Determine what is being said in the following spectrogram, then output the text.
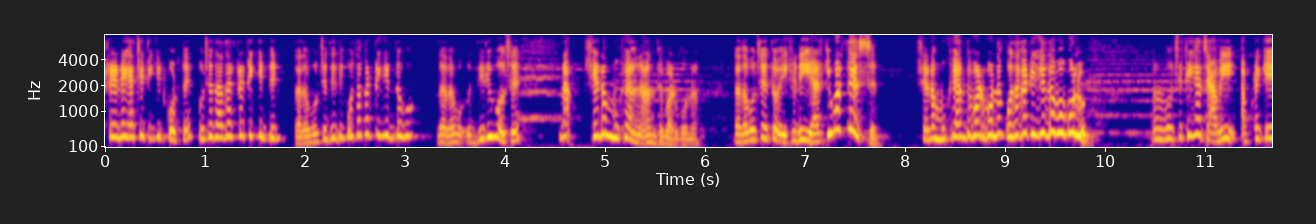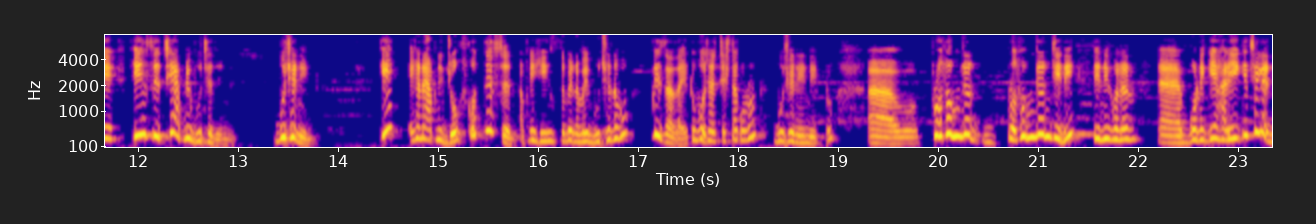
ট্রেনে গেছে টিকিট করতে, বলছে, দাদা, একটা টিকিট দিন। দাদা বলছে, দিদি, কোথাকার টিকিট দেবো? দাদা দিদি বলছে, না, সে নাম মুখে আনতে পারব না। দাদা বলছে, তো এখানে ইয়ার্কি মারতে এসছেন? সে নাম মুখে আনতে পারব না? কোথাকার টিকিট দেবো বলুন? বলছে, ঠিক আছে, আমি আপনাকে হিংস দিচ্ছি, আপনি বুঝে নিন। বুঝে নিন। কি এখানে আপনি জোকস করতে এসছেন, আপনি হিংস দেবেন, আমি বুঝে নেব। প্লিজ দাদা, একটু বোঝার চেষ্টা করুন, বুঝে নিন একটু। প্রথমজন প্রথমজন যিনি, তিনি হলেন বনে গিয়ে হারিয়ে গেছিলেন,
